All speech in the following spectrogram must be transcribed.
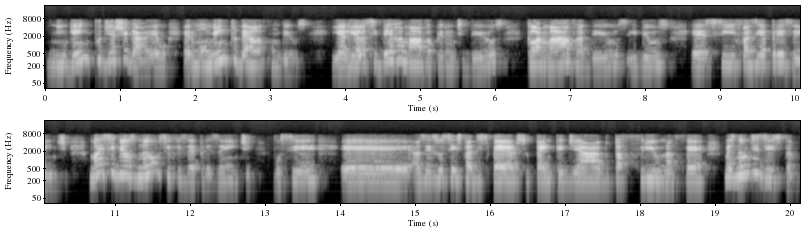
ninguém podia chegar, era, é era o momento dela com Deus. E ali ela se derramava perante Deus, clamava a Deus e Deus é, se fazia presente. Mas se Deus não se fizer presente, você é, às vezes você está disperso, está entediado, está frio na fé, mas não desista,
